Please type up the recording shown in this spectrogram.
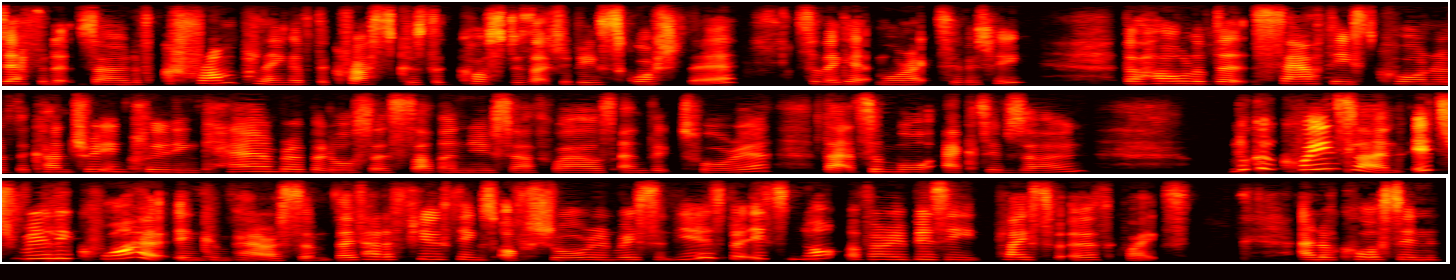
definite zone of crumpling of the crust because the crust is actually being squashed there, so they get more activity. The whole of the southeast corner of the country, including Canberra, but also southern New South Wales and Victoria, that's a more active zone. Look at Queensland, it's really quiet in comparison. They've had a few things offshore in recent years, but it's not a very busy place for earthquakes. And of course, in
